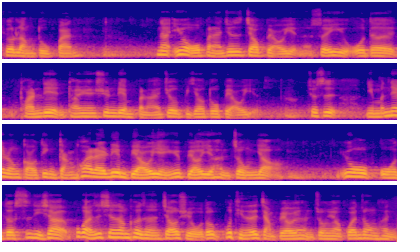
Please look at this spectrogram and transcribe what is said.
就朗读班。那因为我本来就是教表演的，所以我的团练团员训练本来就比较多表演，就是你们内容搞定，赶快来练表演，因为表演很重要。因为我的私底下，不管是线上课程的教学，我都不停的在讲表演很重要，观众很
